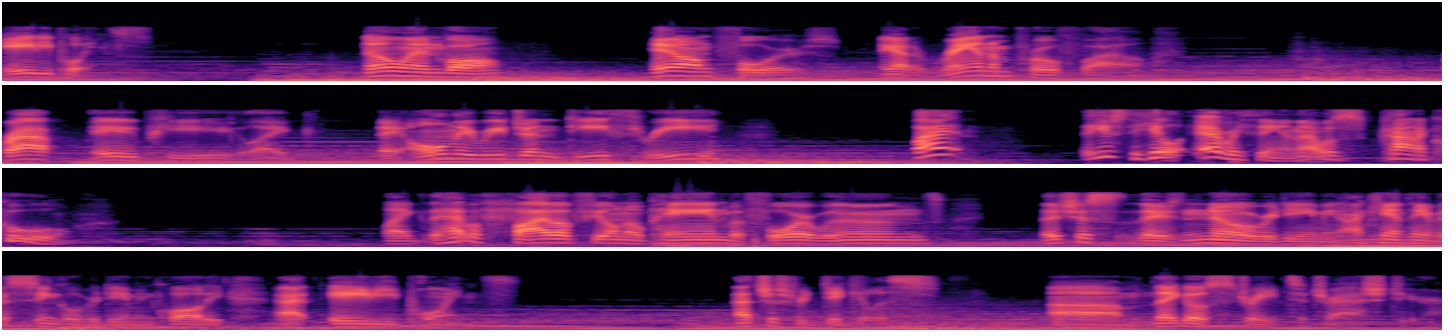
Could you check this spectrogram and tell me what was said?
80 points. No invul. Hit on fours. I got a random profile. Rap AP. Like, they only regen D3? What? They used to heal everything, and that was kind of cool. Like, they have a 5 up feel no pain, but 4 wounds. There's just, there's no redeeming. I can't think of a single redeeming quality at 80 points. That's just ridiculous. Um, they go straight to trash tier.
